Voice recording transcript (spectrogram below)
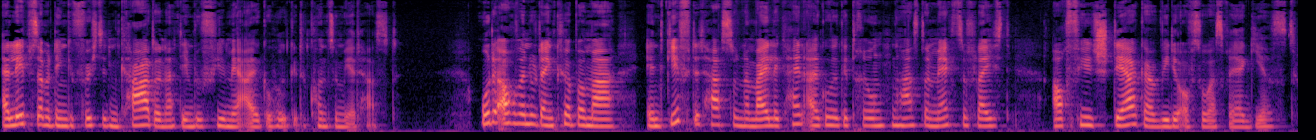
erlebst aber den gefürchteten Kater, nachdem du viel mehr Alkohol konsumiert hast. Oder auch wenn du deinen Körper mal entgiftet hast und eine Weile kein Alkohol getrunken hast, dann merkst du vielleicht auch viel stärker, wie du auf sowas reagierst.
